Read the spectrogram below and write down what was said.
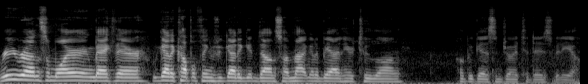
rerun some wiring back there. We got a couple things we got to get done, so I'm not going to be on here too long. Hope you guys enjoyed today's video.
